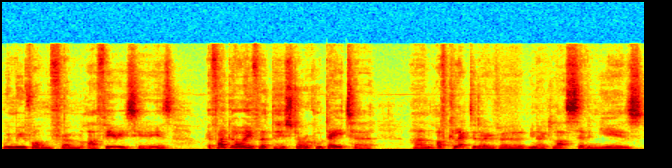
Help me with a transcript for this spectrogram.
we move on from our theories here is if I go over the historical data um, I've collected over you know the last seven years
